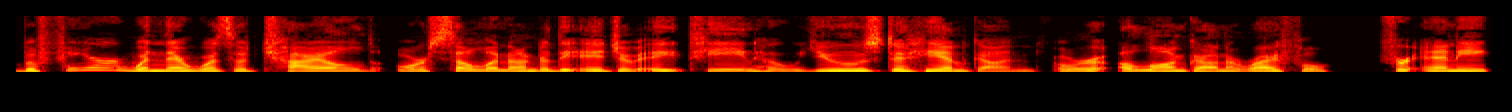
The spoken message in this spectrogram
before when there was a child or someone under the age of 18 who used a handgun or a long gun or rifle for any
